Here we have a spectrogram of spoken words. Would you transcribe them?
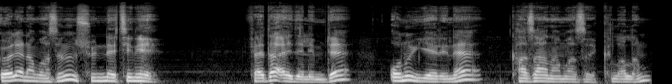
öğle namazının sünnetini feda edelim de onun yerine kaza namazı kılalım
